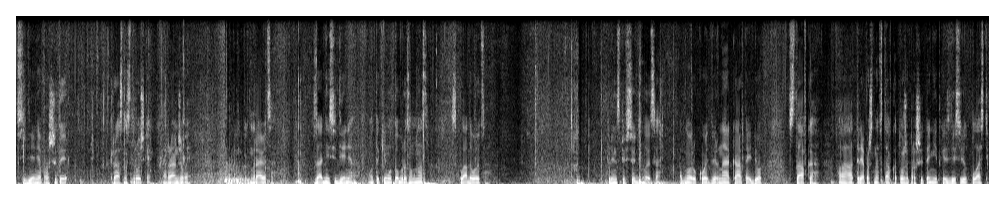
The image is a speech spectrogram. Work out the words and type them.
Сиденья прошиты красной строчкой, оранжевой, кому как нравится. Задние сиденья вот таким вот образом у нас складываются. В принципе, все делается одной рукой. Дверная карта идет вставка, а тряпочная вставка тоже прошитая ниткой. Здесь идет пластик.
